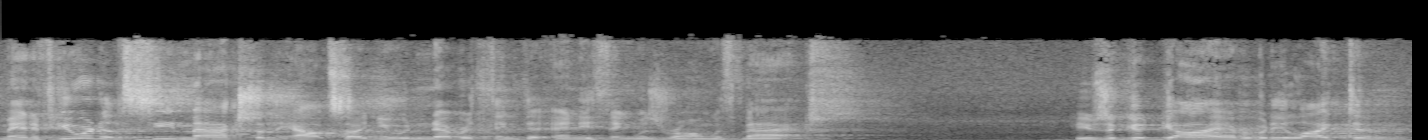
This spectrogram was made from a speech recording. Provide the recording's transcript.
man, if you were to see Max on the outside, you would never think that anything was wrong with Max. He was a good guy, everybody liked him.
